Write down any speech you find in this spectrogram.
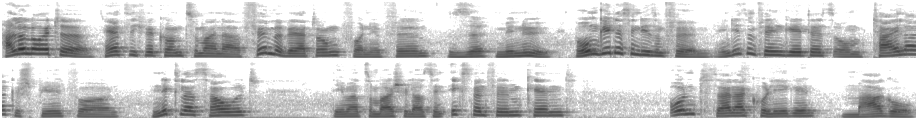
Hallo Leute, herzlich willkommen zu meiner Filmbewertung von dem Film The Menü. Worum geht es in diesem Film? In diesem Film geht es um Tyler, gespielt von Niklas Hoult, den man zum Beispiel aus den X-Men-Filmen kennt, und seiner Kollegin Margot,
